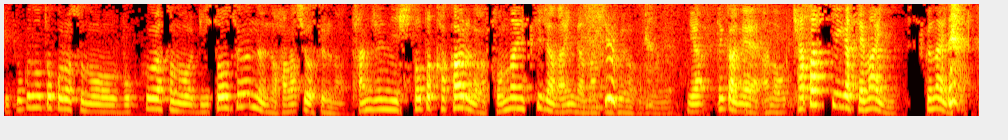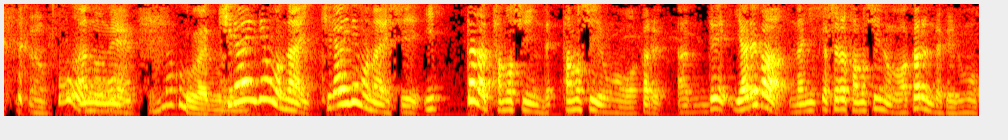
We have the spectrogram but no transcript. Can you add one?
結局のところ、その、僕はその、リソース云々の話をするのは単純に人と関わるのがそんなに好きじゃないんだなっていうふうなことをね。いや、てかね、あの、キャパシティが狭い、少ないんだううん。あのね、嫌いでもない嫌いでもないし行ったら楽しいんで楽しいのも分かる。あでやれば何かしら楽しいのも分かるんだけれども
